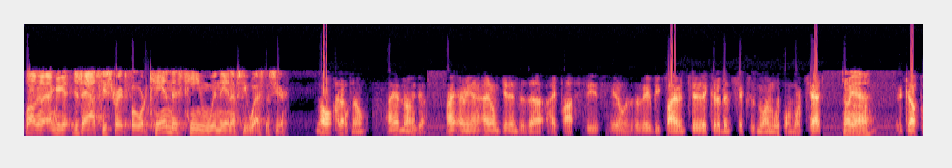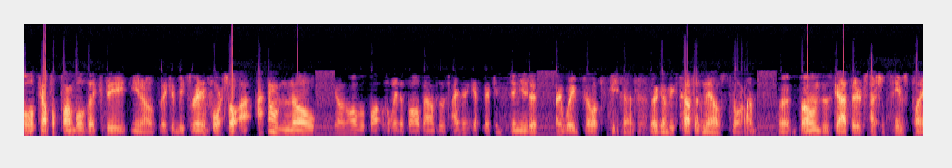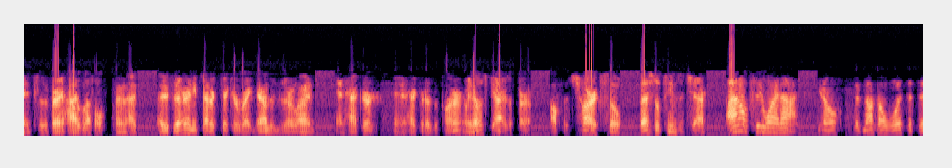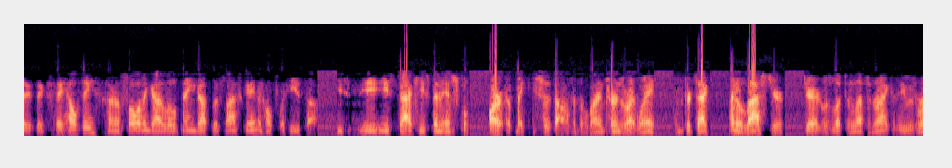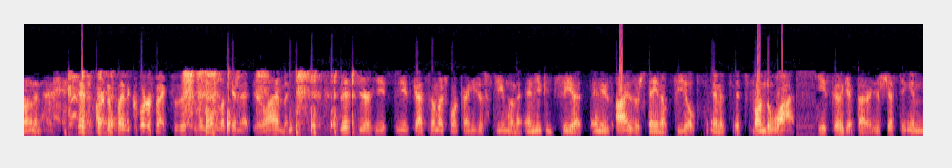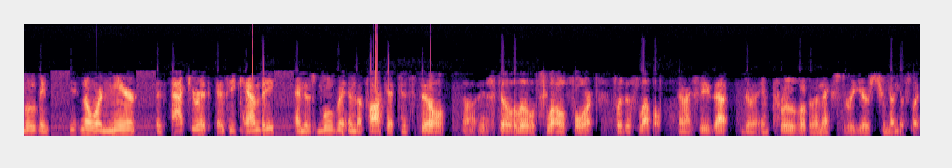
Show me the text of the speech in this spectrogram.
Well, I'm gonna, I'm gonna just ask you straightforward: Can this team win the NFC West this year? No, I don't know. I have no idea. I, I mean, I don't get into the hypotheses. You know, they'd be five and two. They could have been six and one with one more catch. Oh yeah. Um, a couple, couple fumbles. They could be, you know, they could be three and four. So I, I don't know. You know, all the, ball, the way the ball bounces. I think if they continue to play Wade Phillips defense, they're going to be tough as nails to on. But Bones has got their special teams playing to a very high level. And I, is there any better kicker right now than Zuerlein and Hekker? And Hekker as a punter? I mean, those guys are off the charts. So special teams a check. I don't see why not. You know, but knock on wood that they, they stay healthy. I know Sullivan got a little banged up this last game, and hopefully he's uh, he's he, he's back. He's been an integral part of making sure that the offensive line turns the right way and protect. I know last year Jared was looking left and right because he was running. it's hard to play the quarterback position when you're looking at your lineman. this year he's he's got so much more. Time. He's just feeling it, and you can see it, and his eyes are staying upfield, and it's it's fun to watch. He's going to get better. He's shifting and moving. He's nowhere near as accurate as he can be, and his movement in the pocket is still uh, is still a little slow for for this level. And I see that going to improve over the next three years tremendously.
